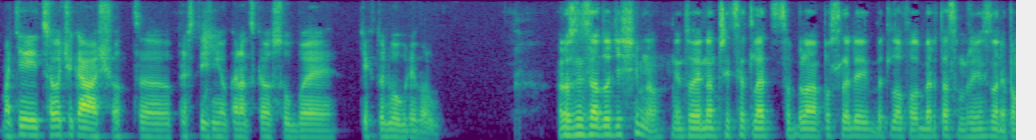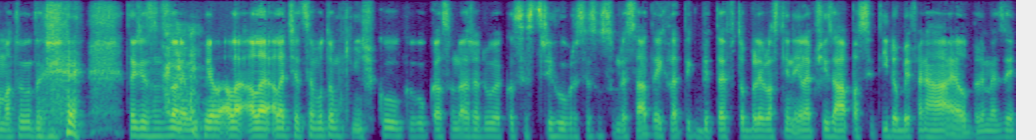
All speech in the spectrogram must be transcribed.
Matěj, co očekáváš od prestižního kanadského souboje těchto dvou rivalů? Hrozně se na to těším, no. Je to 31 let, co byla naposledy Battle of Alberta, samozřejmě si to nepamatuju, takže, takže jsem si to neužil, ale, ale, ale četl jsem o tom knížku, koukal jsem na řadu jako se střihů prostě z 80. let bitev, to byly vlastně nejlepší zápasy té doby v NHL, byly mezi,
